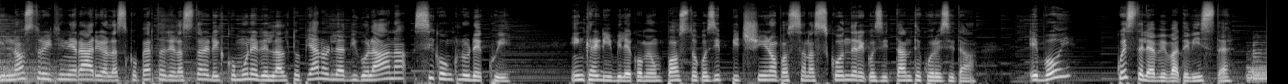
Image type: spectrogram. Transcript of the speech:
Il nostro itinerario alla scoperta della storia del comune dell'altopiano della Vigolana si conclude qui. Incredibile come un posto così piccino possa nascondere così tante curiosità. E voi? Queste le avevate viste?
